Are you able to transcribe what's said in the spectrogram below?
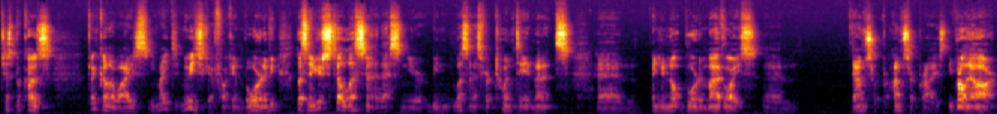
Just because I think otherwise you might maybe just get fucking bored. If you listen, if you're still listening to this and you're been listening to this for 28 minutes um, and you're not bored of my voice, um, I'm, surp- I'm surprised. You probably are.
